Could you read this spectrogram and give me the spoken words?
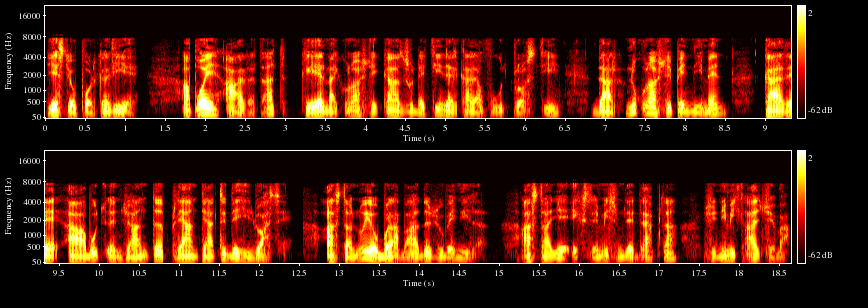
este o porcărie. Apoi a arătat că el mai cunoaște cazuri de tineri care au făcut prostii, dar nu cunoaște pe nimeni care a avut în geantă pleante atât de hidoase. Asta nu e o bravadă juvenilă. Asta e extremism de dreapta și nimic altceva.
